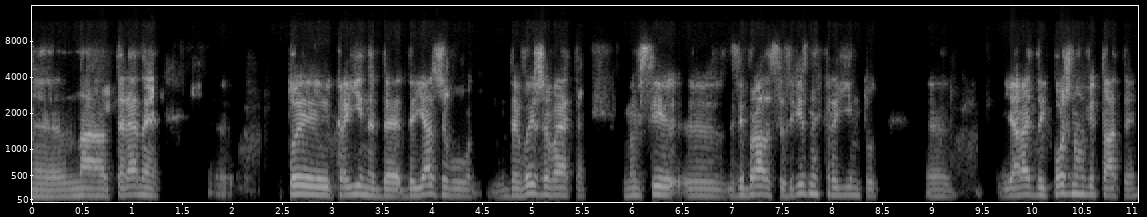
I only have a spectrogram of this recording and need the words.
е, на терени е, тої країни, де, де я живу, де ви живете. Ми всі е, зібралися з різних країн тут. Я радий кожного вітати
